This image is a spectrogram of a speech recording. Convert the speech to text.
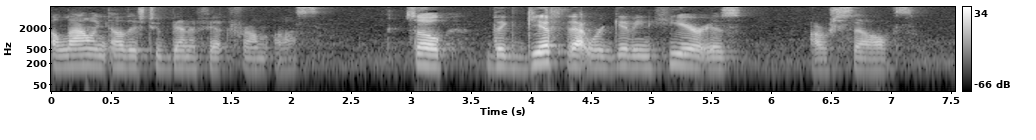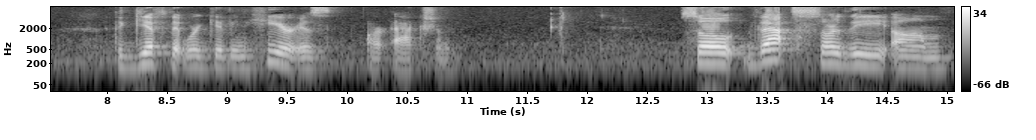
allowing others to benefit from us. So the gift that we're giving here is ourselves. The gift that we're giving here is our action. So that's sort of the, um,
